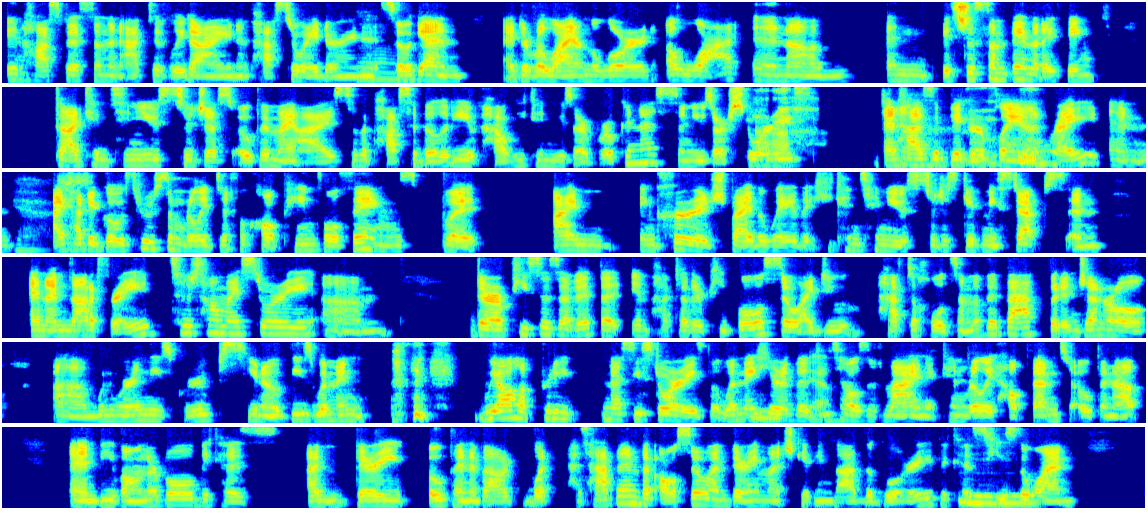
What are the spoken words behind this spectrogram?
in hospice and then actively dying and passed away during it. So mm. again, I had to rely on the Lord a lot. And um, and it's just something that I think God continues to just open my eyes to the possibility of how he can use our brokenness and use our stories uh and has a bigger plan, right? And yes. I had to go through some really difficult, painful things, but I'm encouraged by the way that he continues to just give me steps and and I'm not afraid to tell my story. Um, there are pieces of it that impact other people, so I do have to hold some of it back. But in general, um, when we're in these groups, you know, these women, we all have pretty messy stories, but when they mm-hmm. hear the yeah. details of mine, it can really help them to open up and be vulnerable because I'm very open about what has happened, but also I'm very much giving God the glory because mm-hmm. He's the mm-hmm. one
